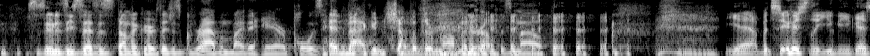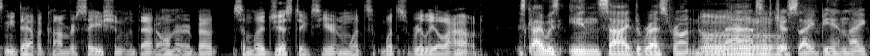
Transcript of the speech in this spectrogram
as soon as he says his stomach hurts i just grab him by the hair pull his head back and shove a thermometer up his mouth yeah, but seriously, you you guys need to have a conversation with that owner about some logistics here and what's what's really allowed. this guy was inside the restaurant no mask Oh. just like being like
